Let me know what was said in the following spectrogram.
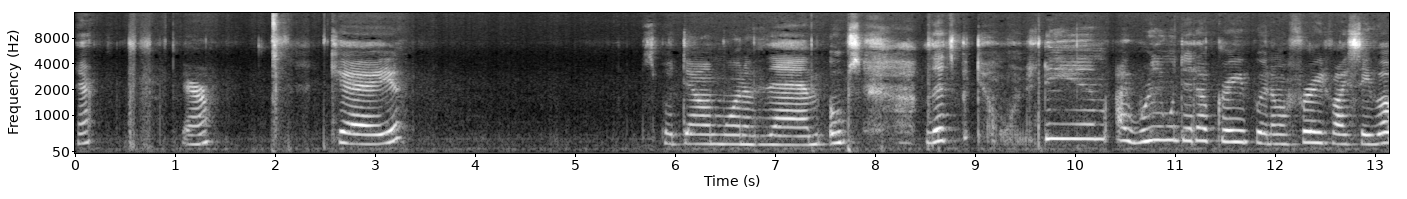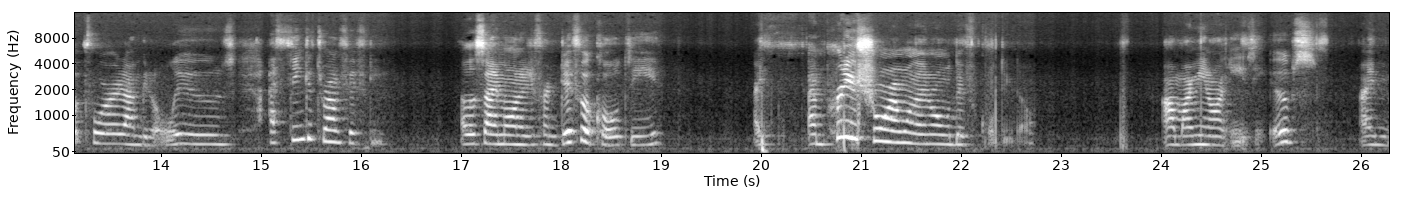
Yeah. There. Okay. Let's put down one of them. Oops. Let's put down one Damn. I really want that upgrade, but I'm afraid if I save up for it, I'm to lose. I think it's around 50. Unless I'm on a different difficulty. I I'm pretty sure I'm on a normal difficulty, though. Um, I mean on easy. Oops. I'm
